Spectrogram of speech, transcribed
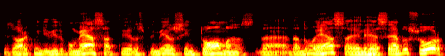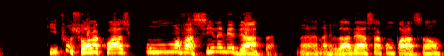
quer dizer, a hora que o indivíduo começa a ter os primeiros sintomas da, da doença, ele recebe o soro, que funciona quase como uma vacina imediata. Né? Na realidade, essa é a comparação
